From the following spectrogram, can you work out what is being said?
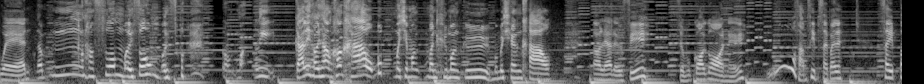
แหวนแล้วอืมรองเท้าส้มเอ้ยส้มเอ้ยส้มเอามานี่การเรียกเขาทางข้างคาวปุ๊บไม่ใช่มังมันคือมังกือมันไม่ใช่ข้างคาวเอาแล้วเดี๋ยวสิเสียบอุปกรณ์ก่อนไหนอู้สามสิบใส่ไปเลยใส่ไป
